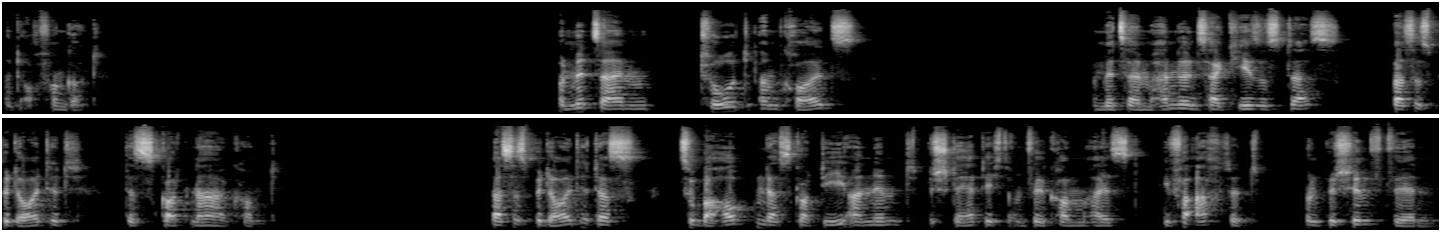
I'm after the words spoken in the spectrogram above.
und auch von Gott. Und mit seinem Tod am Kreuz und mit seinem Handeln zeigt Jesus das, was es bedeutet, dass Gott nahe kommt. Was es bedeutet, dass zu behaupten, dass Gott die annimmt, bestätigt und willkommen heißt, die verachtet und beschimpft werden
